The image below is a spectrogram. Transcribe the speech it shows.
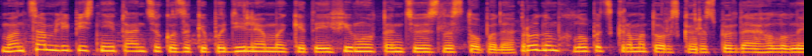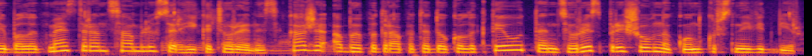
В ансамблі пісні і танцю Козаки Поділля Микита Єфімов танцює з листопада. Родом хлопець Краматорська, розповідає головний балетмейстер ансамблю Сергій Качуринець. Каже, аби потрапити до колективу, танцюрист прийшов на конкурсний відбір.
